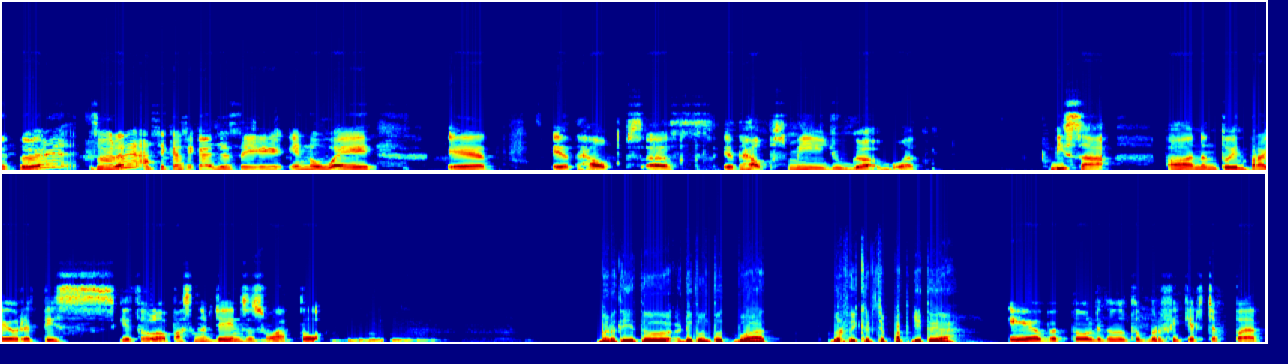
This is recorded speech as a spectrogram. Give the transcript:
sebenarnya sebenarnya asik-asik aja sih in a way it it helps us it helps me juga buat bisa uh, nentuin priorities gitu loh pas ngerjain sesuatu Berarti itu dituntut buat berpikir cepat gitu ya? iya betul. Dituntut untuk berpikir cepat.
